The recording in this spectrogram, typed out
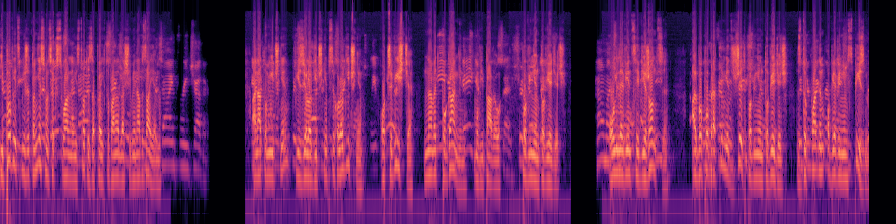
i powiedz mi, że to nie są seksualne istoty zaprojektowane dla siebie nawzajem. Anatomicznie, fizjologicznie, psychologicznie. Oczywiście, nawet poganin, mówi Paweł, powinien to wiedzieć. O ile więcej wierzący, albo pobratymiec Żyd powinien to wiedzieć z dokładnym objawieniem z pism.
